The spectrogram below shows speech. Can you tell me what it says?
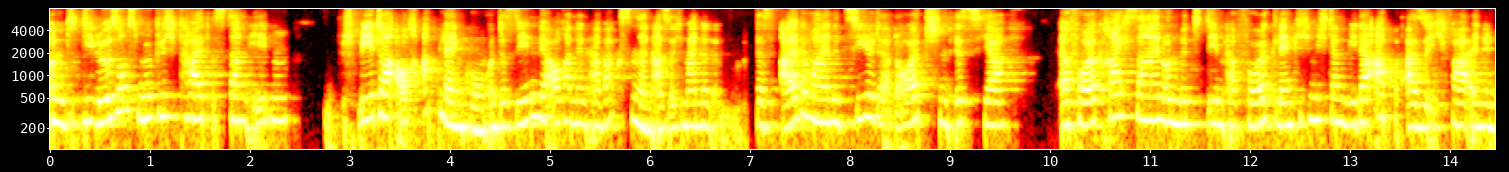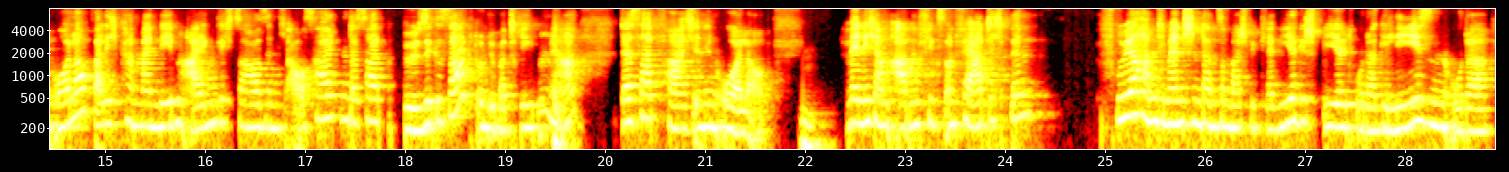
Und die Lösungsmöglichkeit ist dann eben später auch Ablenkung. Und das sehen wir auch an den Erwachsenen. Also ich meine, das allgemeine Ziel der Deutschen ist ja erfolgreich sein und mit dem Erfolg lenke ich mich dann wieder ab. Also ich fahre in den Urlaub, weil ich kann mein Leben eigentlich zu Hause nicht aushalten. Deshalb böse gesagt und übertrieben, ja. Deshalb fahre ich in den Urlaub. Hm. Wenn ich am Abend fix und fertig bin, früher haben die Menschen dann zum Beispiel Klavier gespielt oder gelesen oder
